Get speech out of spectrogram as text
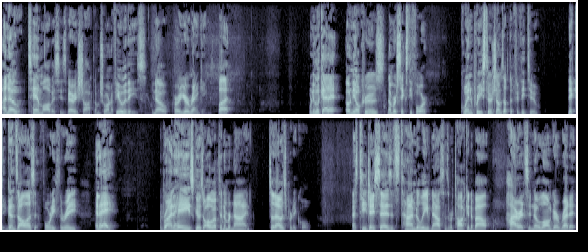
I know Tim obviously is very shocked, I'm sure, on a few of these, you know, per your rankings. But when you look at it, Oneil Cruz, number 64, Quinn Priester jumps up to 52, Nick Gonzalez at 43, and hey, Brian Hayes goes all the way up to number nine. So that was pretty cool. As TJ says, it's time to leave now since we're talking about pirates and no longer Reddit.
